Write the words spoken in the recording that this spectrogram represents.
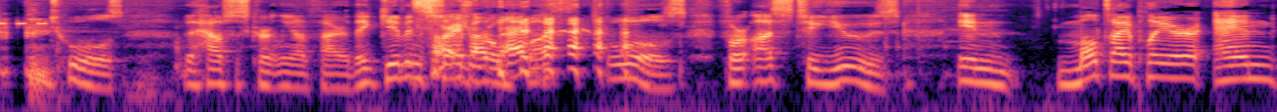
tools. The house is currently on fire. They've given Sorry such about that. robust tools for us to use in multiplayer and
